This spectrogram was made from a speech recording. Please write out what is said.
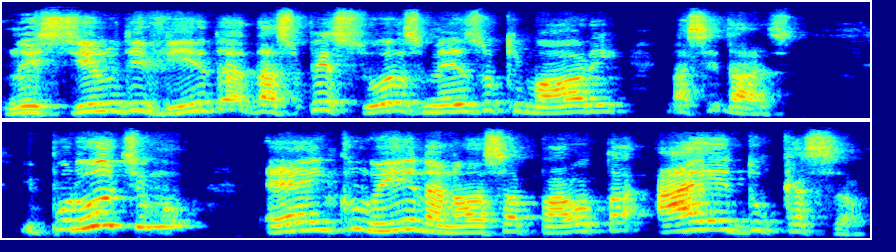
no estilo de vida das pessoas, mesmo que morem nas cidades. E, por último, é incluir na nossa pauta a educação.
